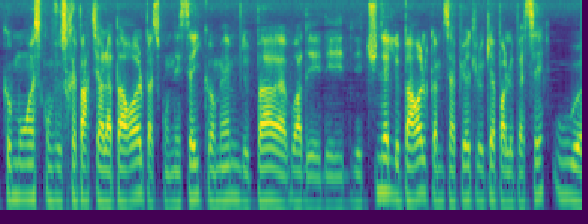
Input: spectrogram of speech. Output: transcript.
Comment est-ce qu'on veut se répartir la parole? Parce qu'on essaye quand même de pas avoir des, des- tunnels de parole comme ça a pu être le cas par le passé. Où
